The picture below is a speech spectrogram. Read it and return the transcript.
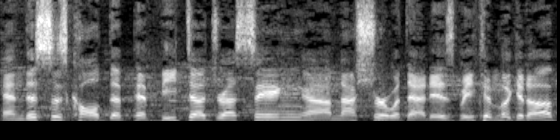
and this is called the Pepita dressing. Uh, I'm not sure what that is, but you can look it up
